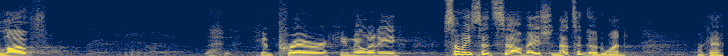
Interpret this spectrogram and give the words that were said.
Love, prayer, humility. Somebody said salvation. That's a good one. Okay.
